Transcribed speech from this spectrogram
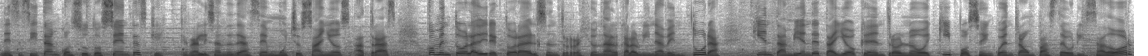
necesitan con sus docentes que, realizan desde hace muchos años atrás, comentó la directora del Centro Regional Carolina Ventura, quien también detalló que dentro del nuevo equipo se encuentra un pasteurizador,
